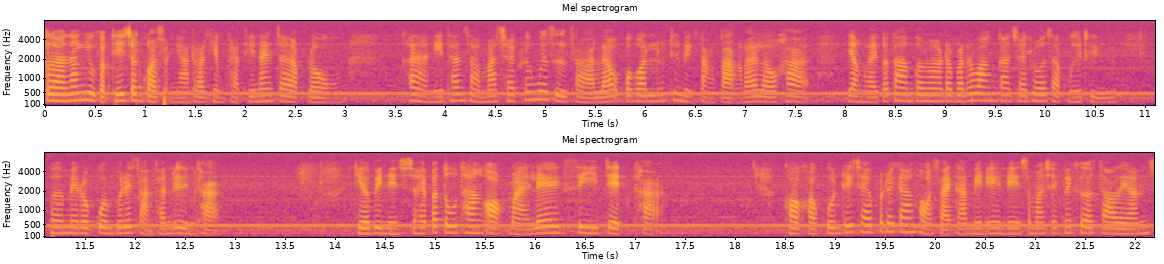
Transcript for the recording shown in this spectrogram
กำลังนั่งอยู่กับที่จนกว่าสัญญาณรัดเข็มขัดที่นั่งจะดับลง ขณะนี้ท่านสามารถใช้เครื่องมือสื่อสารและอุปกรณ์อิเล็กทรอนิกส์ต่าง ๆ ได้แล้วค่ะ อย่างไรก็ตามกำลังระมัดระวังการใช้โทรศัพท์มือถือ เพื่อไม่รบกวนผู้โดยสารท่านอื่นค่ะ เที่ยวบินนี้จะใช้ประตูทางออกหมายเลข C7 ค่ะ อขอบคุณที่ใช้บริการของสายการบิน ANA สมาชิกในเครือ Star Alliance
